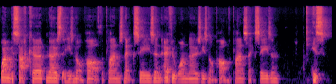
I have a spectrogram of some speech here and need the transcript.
Wan-Bissaka knows that he's not part of the plans next season. Everyone knows he's not part of the plans next season. His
